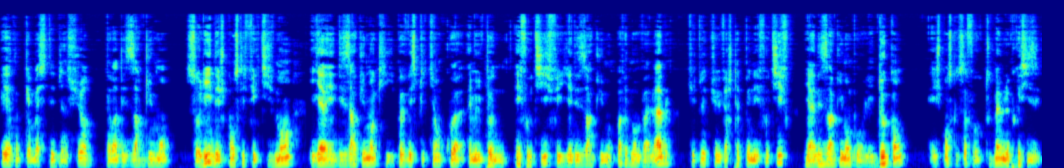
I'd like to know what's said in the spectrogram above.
et être en capacité bien sûr d'avoir des arguments solides et je pense qu'effectivement il y a des arguments qui peuvent expliquer en quoi Hamilton est fautif et il y a des arguments parfaitement valables qui expliquent que Verstappen est fautif. Il y a des arguments pour les deux camps et je pense que ça faut tout de même le préciser.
